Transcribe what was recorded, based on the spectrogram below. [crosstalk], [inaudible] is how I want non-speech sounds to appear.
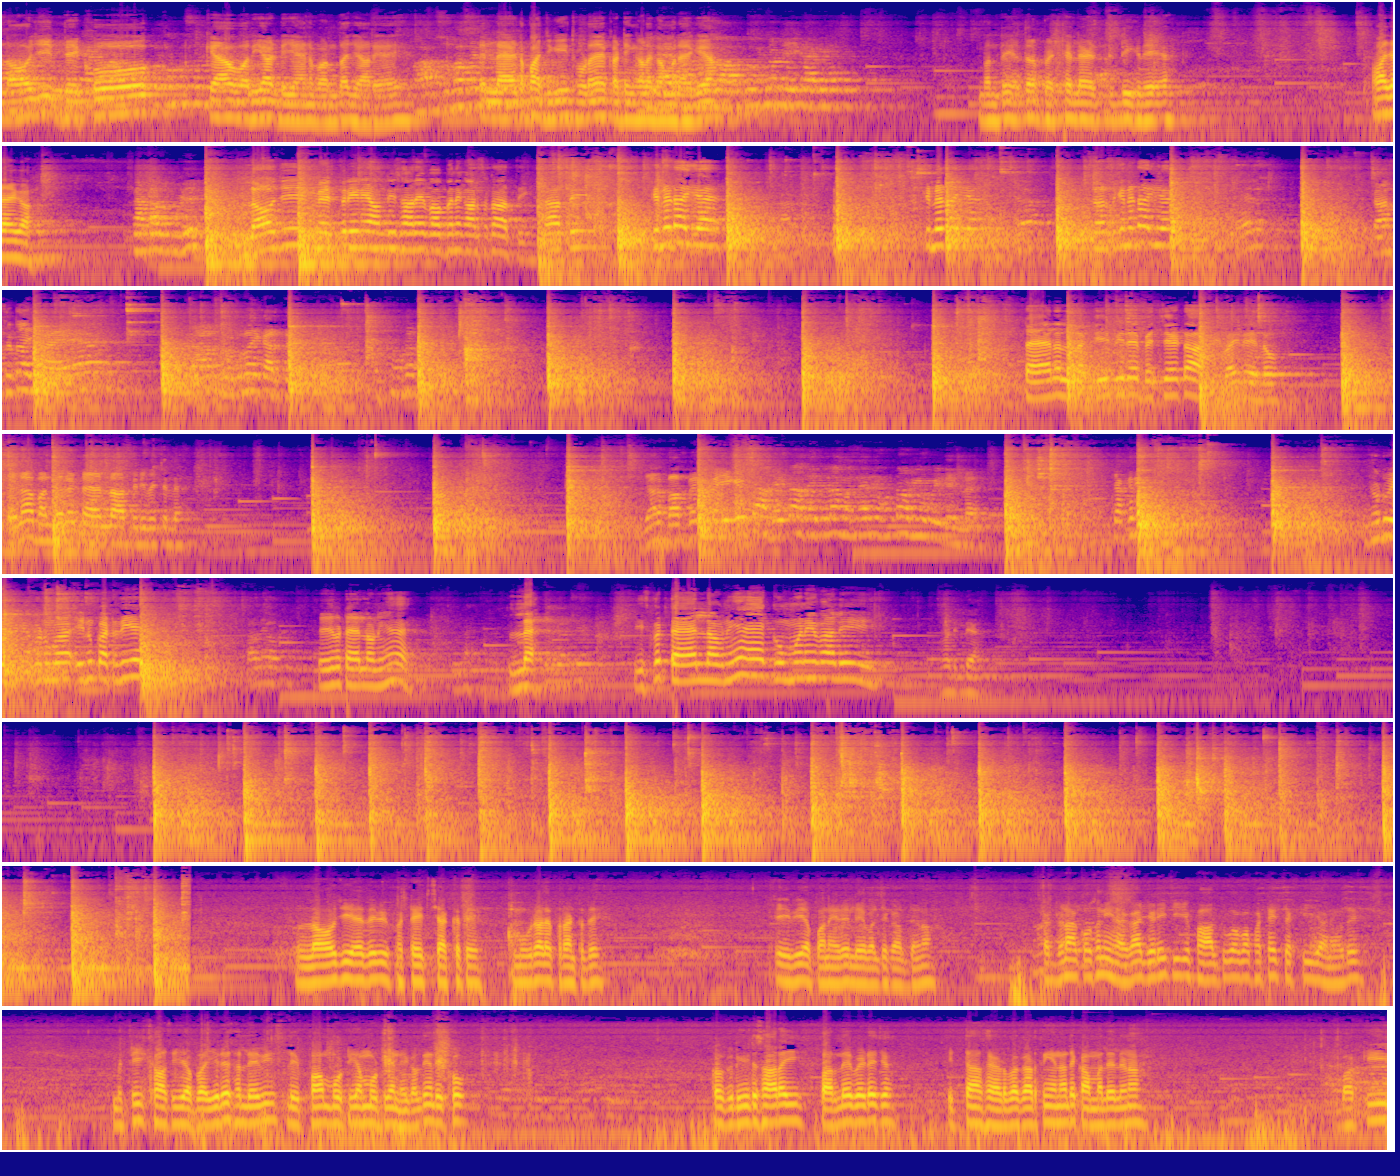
ਲਓ ਜੀ, ਦੇਖੋ ਕਿਆ ਵਧੀਆ ਡਿਜ਼ਾਈਨ ਬਣਦਾ ਜਾ ਰਿਹਾ ਹੈ ਤੇ ਲਾਈਟ ਭੱਜ ਗਈ ਥੋੜਾ ਜਿਹਾ ਕਟਿੰਗ ਵਾਲਾ ਕੰਮ ਰਹਿ ਗਿਆ। ਬੰਦੇ ਇੱਧਰ ਬੈਠੇ ਲਾਈਟ ਡਿੱਗਦੇ ਆ। ਆ ਜਾਏਗਾ। ਲਓ ਜੀ, ਮਿਸਤਰੀ ਨੇ ਆਉਂਦੀ, ਸਾਰੇ ਬਾਬੇ ਨੇ ਕੰਨ ਸਟਾਤੀ। ਸਟਾਤੀ। ਕਿੰਨੇ ਢਾਈ ਹੈ? ਕਿੰਨੇ ਢਾਈ ਹੈ? ਦਰਦ ਕਿੰਨੇ ਢਾਈ ਹੈ? ਕੰਨ ਸਟਾਈ ਆਏ ਛੋਟਾ ਹੀ ਕਰਦੇ ਟਾਇਲ ਲੱਗੀ ਵੀ ਦੇ ਵਿੱਚ ਢਾਤੀ ਬਾਈ ਦੇਖ ਲਓ। ਪਹਿਲਾਂ ਬੰਦੇ ਨੇ ਟਾਇਲ ਲਾਤੀ ਦੀ ਵਿੱਚ ਲੈ। ਯਾਰ ਬਾਬੇ ਨੂੰ ਕਹੀ ਗਏ ਢਾ ਦੇ ਢਾ ਦੇ ਜਿਹੜਾ ਮੰਨਿਆ ਨੇ ਹੁਣ ਢਾਉਣੀ ਹੋ ਪਈ ਦੇਖ ਲੈ। ਚੱਕਰੀ ਛੋਟੂ ਇਹ ਕੀ ਬਣੂਗਾ? ਇਹਨੂੰ ਕੱਟ ਦਈਏ। ਇਹ ਟਾਇਲ ਲਾਉਣੀ ਹੈ। ਲੈ, ਇਸ ਪਰ ਟਾਇਲ ਲਾਉਣੀ ਹੈ ਘੁੰਮਣੇ ਵਾਲੀ। ਫੜ ਲਿਆ। ਲਓ ਜੀ, ਇਹਦੇ ਵੀ ਫੱਟੇ ਚੱਕ ਤੇ ਮੂਰ ਵਾਲੇ ਫਰੰਟ ਦੇ। ਇਹ ਵੀ ਆਪਾਂ ਨੇ ਇਹਦੇ ਲੇਵਲ 'ਚ ਕਰ ਦੇਣਾ। ਕੱਢਣਾ ਕੁਝ ਨਹੀਂ ਹੈਗਾ, ਜਿਹੜੀ ਚੀਜ਼ ਫਾਲਤੂ ਆਪਾਂ ਫੱਟੇ ਚੱਕੀ ਜਾਣੇ ਉਹਦੇ। ਮਿੱਟੀ ਖਾਸੀ ਆ ਬਾਈ ਇਹਦੇ ਥੱਲੇ ਵੀ ਸਲੇਪਾਂ ਮੋਟੀਆਂ ਮੋਟੀਆਂ ਨਿਕਲਦੀਆਂ, ਦੇਖੋ। ਕੰਕਰੀਟ ਸਾਰਾ ਹੀ ਪਰਲੇ ਵਿਹੜੇ 'ਚ, ਇੱਟਾਂ ਸਾਈਡ 'ਵਾ ਕੱਢਤੀਆਂ ਇਹਨਾਂ ਤੇ ਕੰਮ ਲੈ ਲੈਣਾ। ਬਾਕੀ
